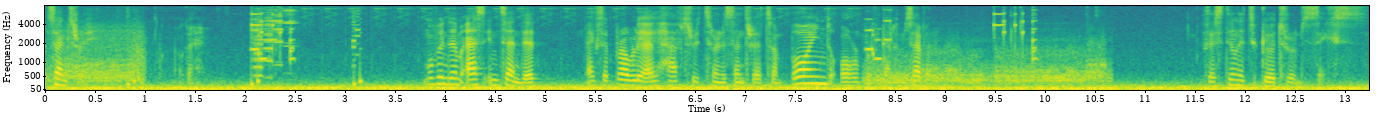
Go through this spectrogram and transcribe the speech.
Sentry. Okay. Moving them as intended. Except probably I have to return the sentry at some point or it at room 7. Because I still need to go to room 6.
